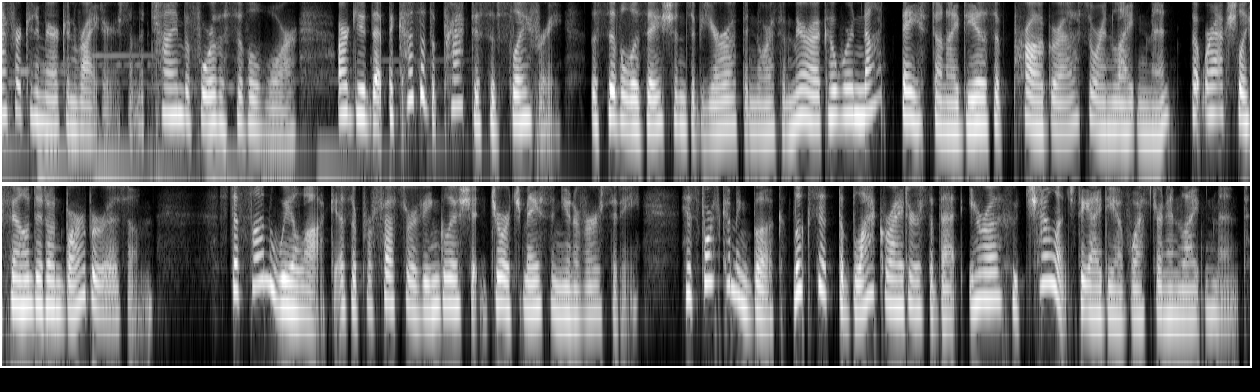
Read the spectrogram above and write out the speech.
African American writers in the time before the Civil War argued that because of the practice of slavery, the civilizations of Europe and North America were not based on ideas of progress or enlightenment, but were actually founded on barbarism. Stefan Wheelock is a professor of English at George Mason University. His forthcoming book looks at the black writers of that era who challenged the idea of Western Enlightenment.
